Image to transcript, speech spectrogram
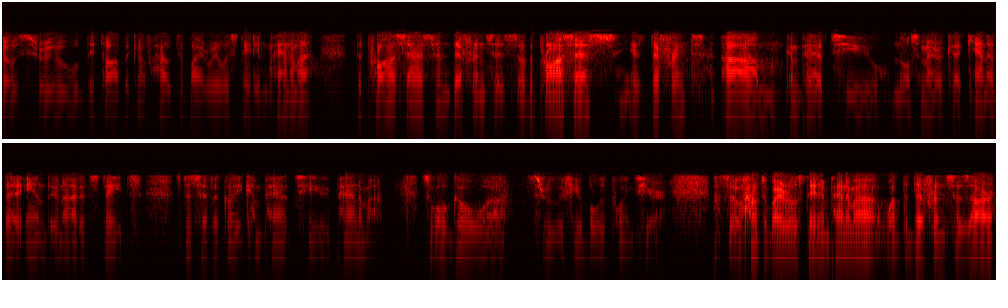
go through the topic of how to buy real estate in Panama, the process and differences. So the process is different um, compared to North America, Canada, and the United States, specifically compared to Panama. So we'll go uh, through a few bullet points here. So how to buy real estate in Panama, what the differences are.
